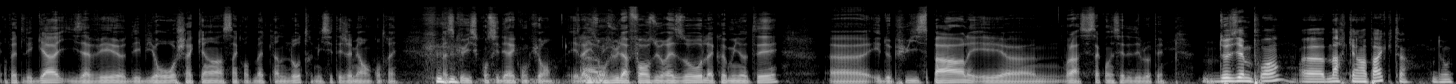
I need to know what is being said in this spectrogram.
Et en fait, les gars, ils avaient des bureaux chacun à 50 mètres l'un de l'autre, mais ils s'étaient jamais rencontrés parce qu'ils se considéraient concurrents. Et là, Ah ils ont vu la force du réseau, de la communauté. euh, et depuis, ils se parlent. Et euh, voilà, c'est ça qu'on essaie de développer. Deuxième point, euh, marque à impact. Donc,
